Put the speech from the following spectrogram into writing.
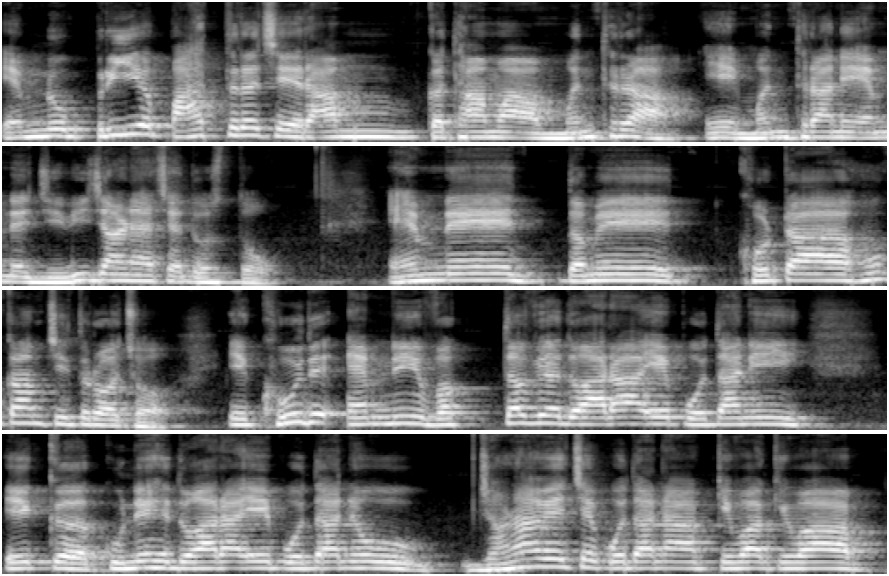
એમનું પ્રિય પાત્ર છે રામ કથામાં મંથરા. એ મંથરાને એમને જીવી જાણ્યા છે દોસ્તો. એમને તમે ખોટા શું કામ ચિત્રો છો? એ ખુદ એમની વક્તવ્ય દ્વારા એ પોતાની એક કુનેહ દ્વારા એ પોતાનું જણાવે છે પોતાના કેવા કેવા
